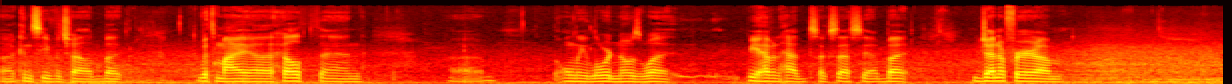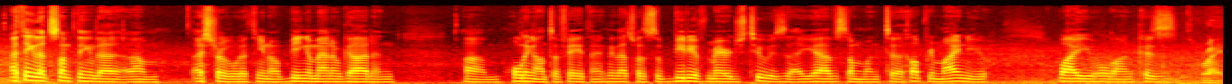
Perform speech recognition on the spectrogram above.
uh, conceive a child, but with my uh, health and um, only Lord knows what, we haven't had success yet. But Jennifer, um, I think that's something that um, I struggle with. You know, being a man of God and um, holding on to faith. And I think that's what's the beauty of marriage too, is that you have someone to help remind you why you hold on. Because Right.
